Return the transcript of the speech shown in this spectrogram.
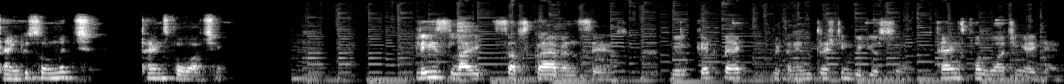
Thank you so much. Thanks for watching. Please like, subscribe and share. We'll get back with an interesting video soon. Thanks for watching again.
